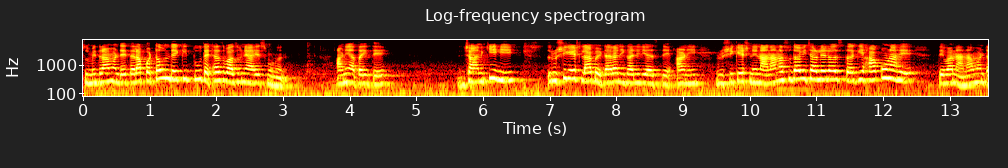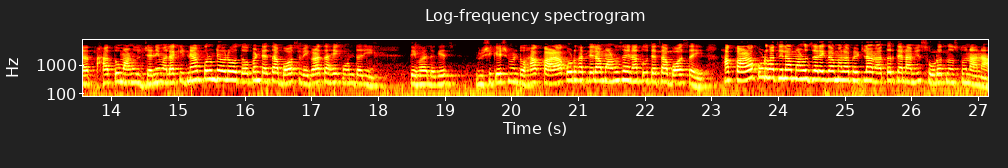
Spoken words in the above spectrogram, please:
सुमित्रा म्हणते त्याला पटवून दे की तू त्याच्याच बाजूने आहेस म्हणून. आणि आता इथे जानकी ही ऋषिकेशला भेटायला निघालेली असते आणि ऋषिकेशने नानांना सुद्धा विचारलेलं असतं की हा कोण आहे? तेव्हा नाना म्हणतात हा तो माणूस ज्याने मला किडनॅप करून ठेवलं होतं पण त्याचा बॉस वेगळाच आहे कोणतरी. तेव्हा लगेच ऋषिकेश म्हणतो हा काळा कोट घातलेला माणूस आहे ना तो त्याचा बॉस आहे. हा काळा कोट घातलेला माणूस जर एकदा मला भेटला ना तर त्याला मी सोडत नसतो नाना.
